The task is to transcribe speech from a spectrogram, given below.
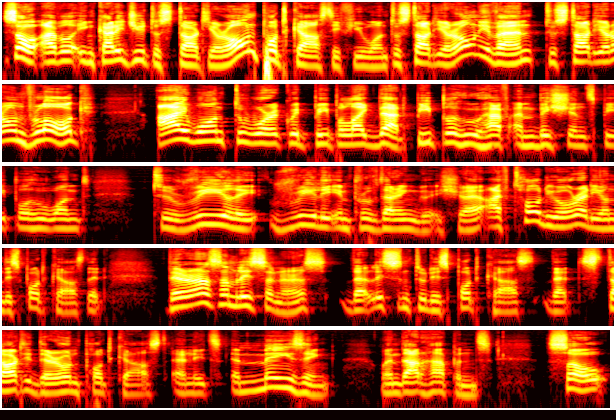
So I will encourage you to start your own podcast if you want, to start your own event, to start your own vlog. I want to work with people like that, people who have ambitions, people who want to really, really improve their English. I've told you already on this podcast that there are some listeners that listen to this podcast that started their own podcast, and it's amazing when that happens. So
